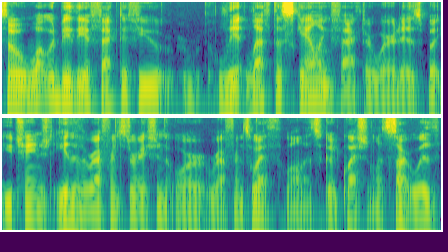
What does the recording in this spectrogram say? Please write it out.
So what would be the effect if you left the scaling factor where it is, but you changed either the reference duration or reference width? Well, that's a good question. Let's start with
